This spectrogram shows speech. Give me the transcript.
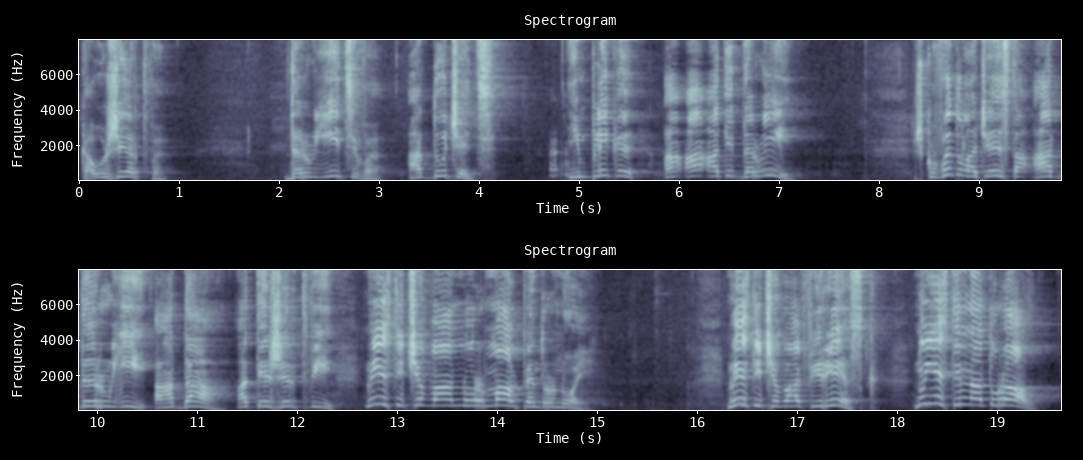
Ca o jertfă. Dăruiți-vă, aduceți. Implică a, a, a te dărui. Și cuvântul acesta, a dărui, a da, a te jertfi, nu este ceva normal pentru noi. Nu este ceva firesc. Nu este natural.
